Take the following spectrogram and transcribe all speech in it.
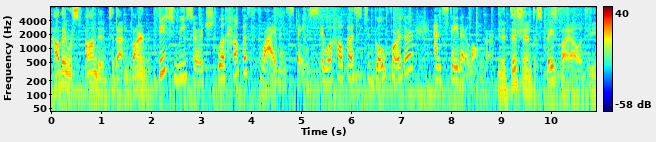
how they responded to that environment. This research will help us thrive in space. It will help us to go further and stay there longer. In addition to space biology,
